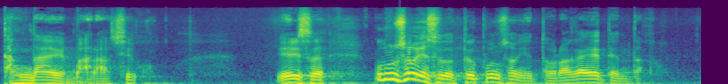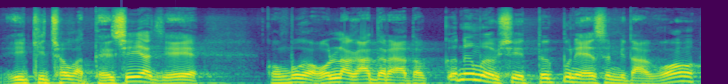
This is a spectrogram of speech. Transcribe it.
당당하게 말하시고 여기서 꿈속에서도 덕분송이 돌아가야 된다고 이 기초가 되셔야지 공부가 올라가더라도 끊임없이 덕분에 했습니다 하고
